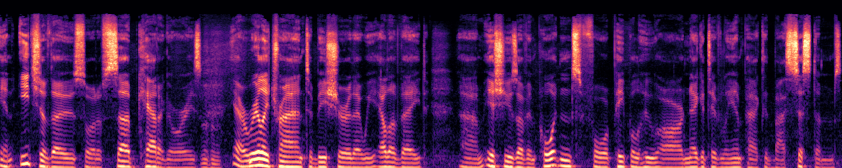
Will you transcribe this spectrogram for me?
in each of those sort of subcategories. Mm-hmm. You know, really trying to be sure that we elevate. Um, issues of importance for people who are negatively impacted by systems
